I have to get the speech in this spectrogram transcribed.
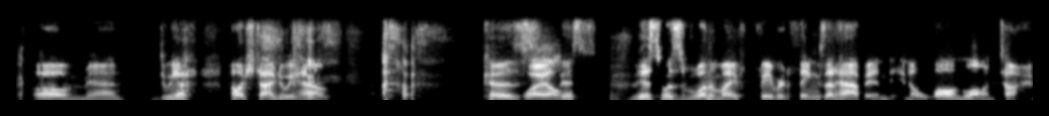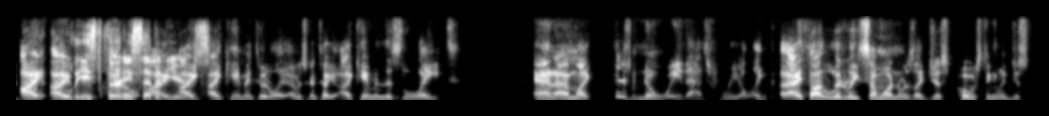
oh man, do we have how much time do we have? Because Well- this this was one of my favorite things that happened in a long, long time. I, I least okay, 37 I- years. I, I came into it late. I was going to tell you, I came in this late, and I'm like, "There's no way that's real." Like, I thought literally someone was like just posting like just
